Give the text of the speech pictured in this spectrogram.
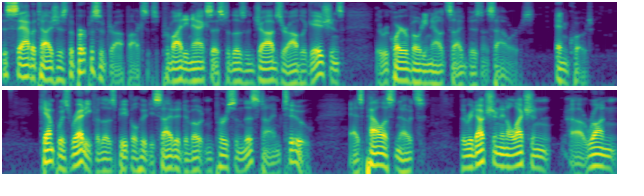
This sabotages the purpose of drop boxes, providing access to those with jobs or obligations that require voting outside business hours. End quote. Kemp was ready for those people who decided to vote in person this time, too. As Palast notes, the reduction in election uh, run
